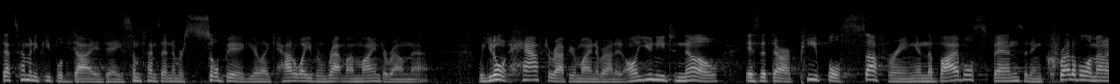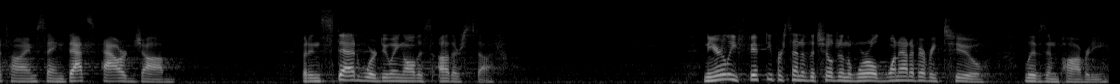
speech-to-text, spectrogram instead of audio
That's how many people die a day. Sometimes that number's so big, you're like, how do I even wrap my mind around that? Well, you don't have to wrap your mind around it. All you need to know is that there are people suffering, and the Bible spends an incredible amount of time saying that's our job. But instead, we're doing all this other stuff. Nearly 50% of the children in the world, one out of every two, lives in poverty.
